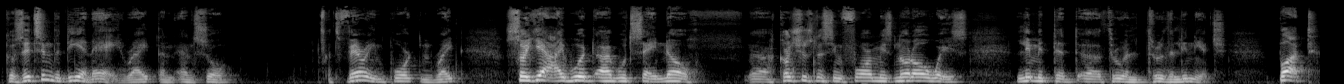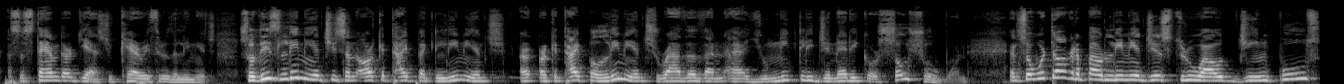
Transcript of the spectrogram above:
because it's in the DNA, right? And and so it's very important, right? So yeah, I would I would say no. Uh, consciousness form is not always limited uh, through a, through the lineage, But as a standard, yes, you carry through the lineage. So this lineage is an archetypic lineage, ar- archetypal lineage rather than a uniquely genetic or social one. And so we're talking about lineages throughout gene pools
